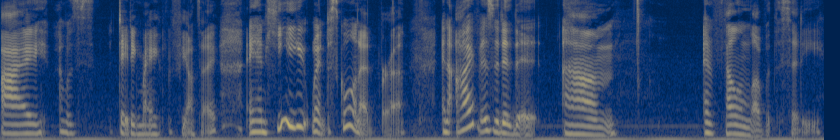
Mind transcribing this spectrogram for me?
I, I was dating my fiance, and he went to school in Edinburgh. And I visited it um, and fell in love with the city.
